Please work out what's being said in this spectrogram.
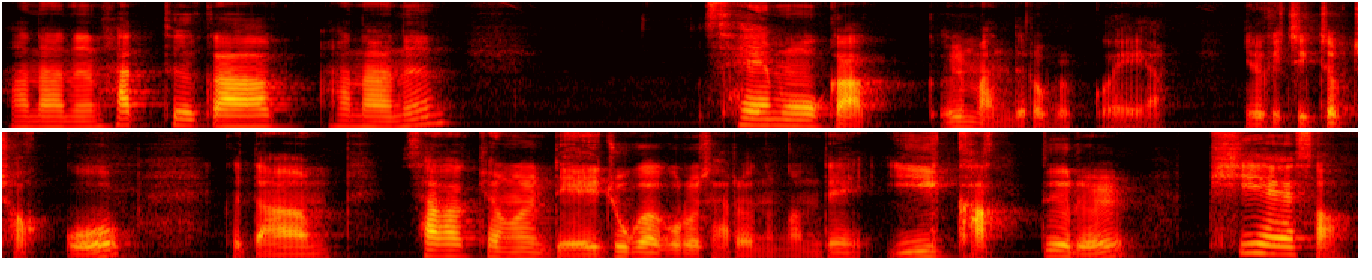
하나는 하트 각, 하나는 세모각을 만들어 볼 거예요. 이렇게 직접 적고 그 다음 사각형을 네 조각으로 자르는 건데 이 각들을 피해서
